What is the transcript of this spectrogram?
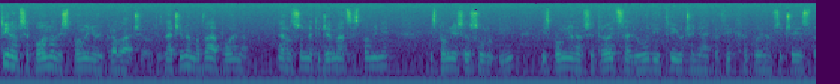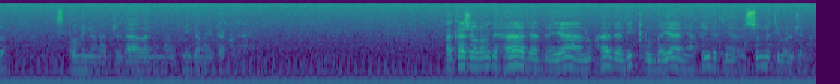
Ti nam se pojmovi spominju i provlače ovdje. Znači imamo dva pojma. Ehl sunnet i džemat se spominje i spominje se usuludin i spominju nam se trojica ljudi, tri učenjaka fikha koji nam se često spominju na predavanjima, u knjigama i tako dalje. Pa kaže on ovdje hada bejanu, hada vikru bejani aqidati ahlu sunneti wal džemat.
